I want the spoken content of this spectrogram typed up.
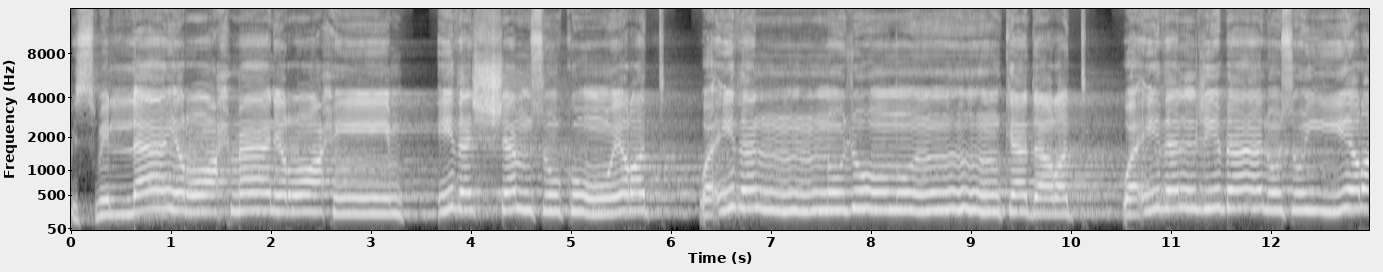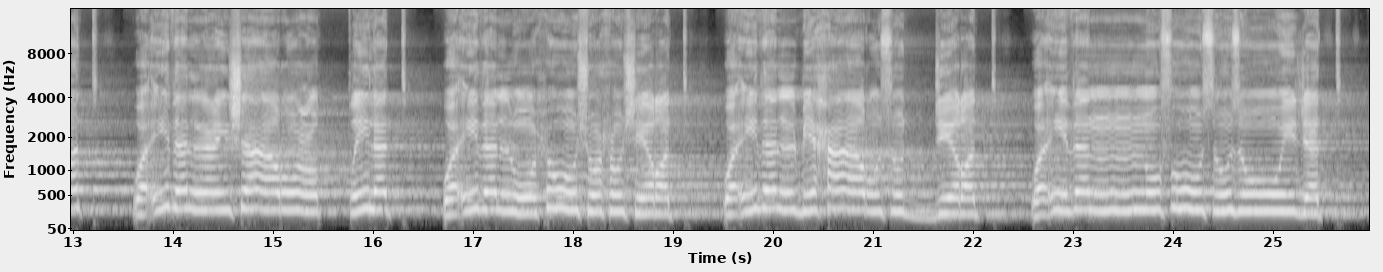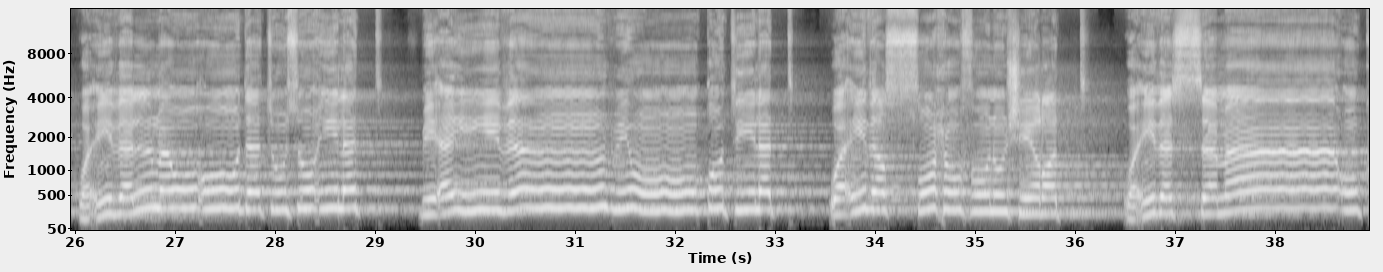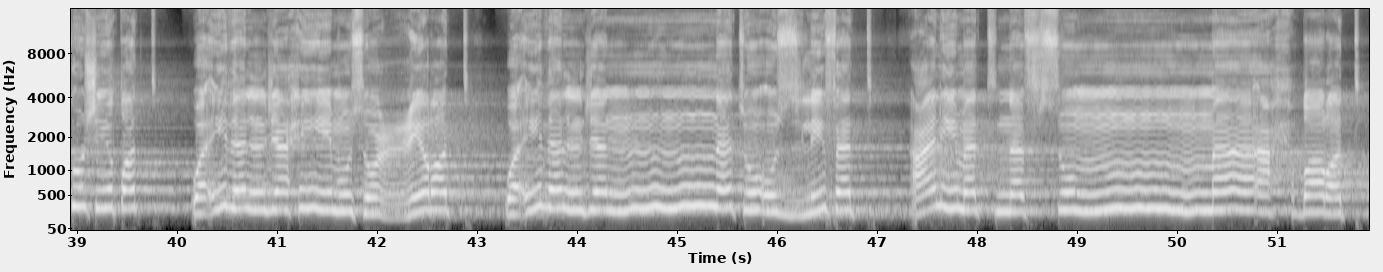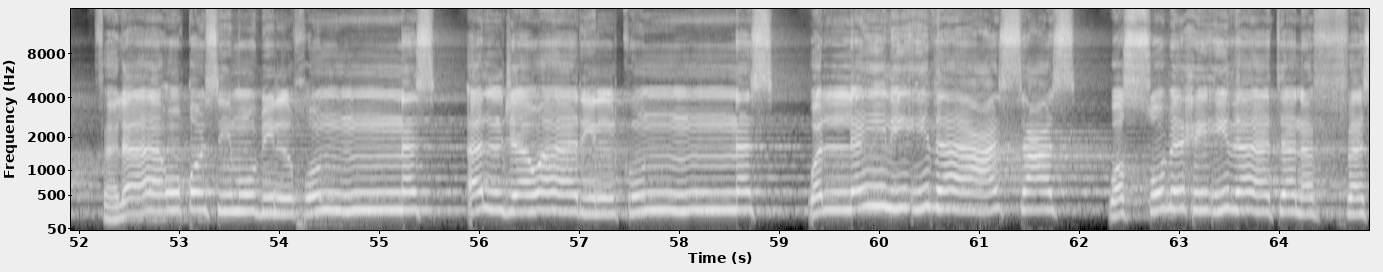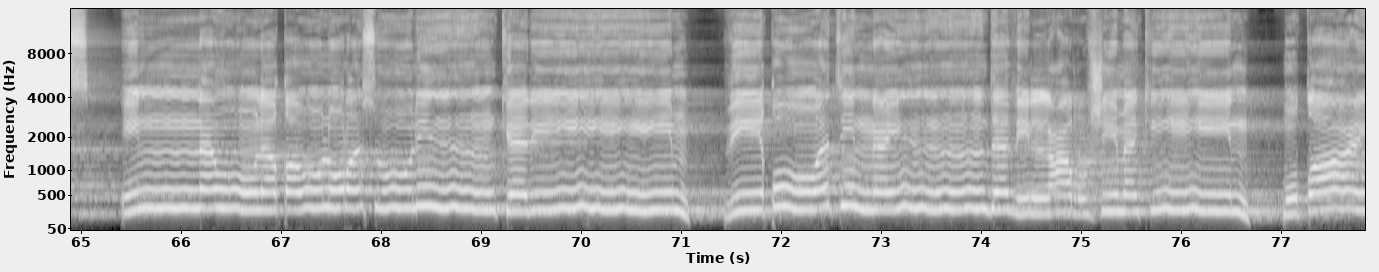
بسم الله الرحمن الرحيم. إذا الشمس كورت وإذا النجوم انكدرت وإذا الجبال سيرت وإذا العشار عطلت وإذا الوحوش حشرت وإذا البحار سجرت وإذا النفوس زوجت وإذا الموءودة سئلت بأي ذنب قتلت وإذا الصحف نشرت وإذا السماء كشطت وإذا الجحيم سعرت وإذا الجنة أزلفت علمت نفس ما أحضرت. فلا أقسم بالخنس الجوار الكنس. والليل إذا عسعس والصبح إذا تنفس إنه لقول رسول كريم ذي قوة عند ذي العرش مكين مطاع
